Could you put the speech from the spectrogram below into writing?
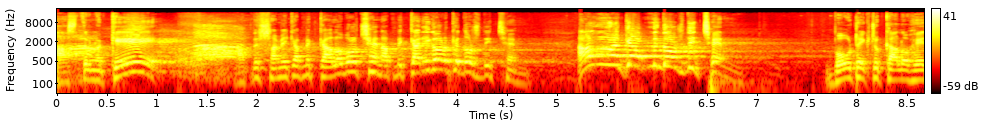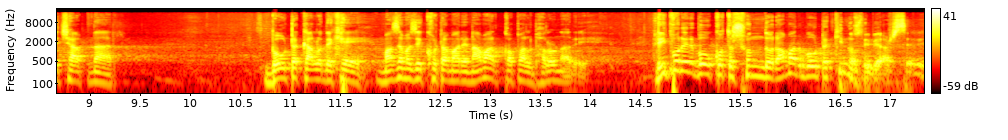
আসতে বলুন, কে? আপনার স্বামীকে আপনি কালো বলছেন আপনি কারিগরকে দোষ দিচ্ছেন। আল্লাহকে আপনি দোষ দিচ্ছেন। বউটা একটু কালো হয়েছে আপনার। বউটা কালো দেখে মাঝে মাঝে খোটা মারেন আমার কপাল ভালো না রে। রিপনের বউ কত সুন্দর আমার বউটা কি নসিবে আসছে রে?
